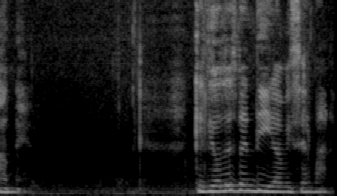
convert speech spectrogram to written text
Amén. Que Dios les bendiga, mis hermanos.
